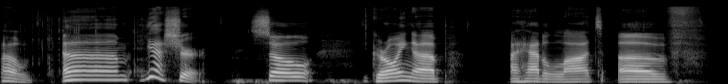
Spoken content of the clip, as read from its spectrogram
Oh, um, yeah, sure. So, growing up, I had a lot of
